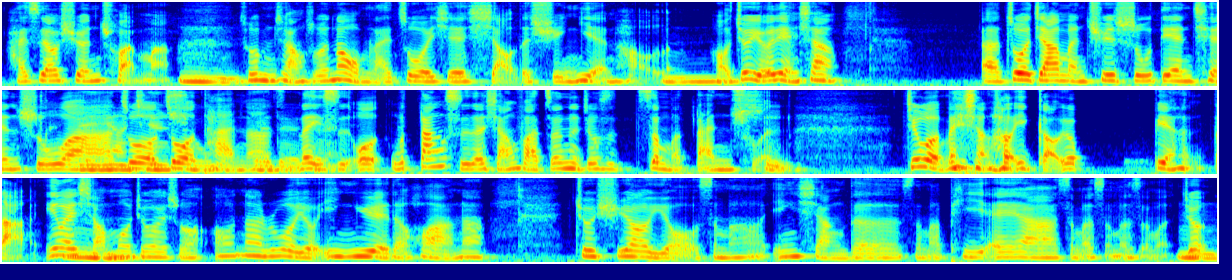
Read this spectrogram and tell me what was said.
还是要宣传嘛，嗯，所以我们想说，那我们来做一些小的巡演好了，嗯、好，就有点像。呃作家们去书店签书啊，做座谈啊，对对对类似。我我当时的想法真的就是这么单纯，结果没想到一搞又变很大，因为小莫就会说：“嗯、哦，那如果有音乐的话，那。”就需要有什么音响的什么 PA 啊，什么什么什么，就、嗯、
